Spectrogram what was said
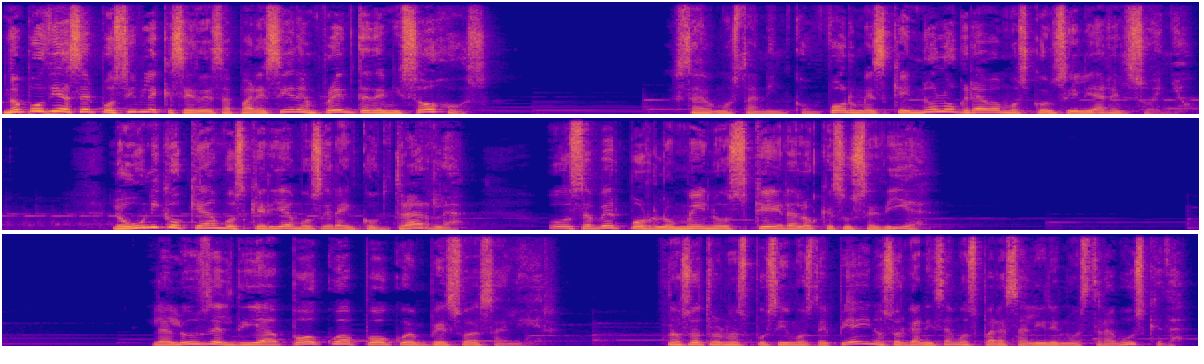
No podía ser posible que se desapareciera enfrente de mis ojos. Estábamos tan inconformes que no lográbamos conciliar el sueño. Lo único que ambos queríamos era encontrarla, o saber por lo menos qué era lo que sucedía. La luz del día poco a poco empezó a salir. Nosotros nos pusimos de pie y nos organizamos para salir en nuestra búsqueda.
